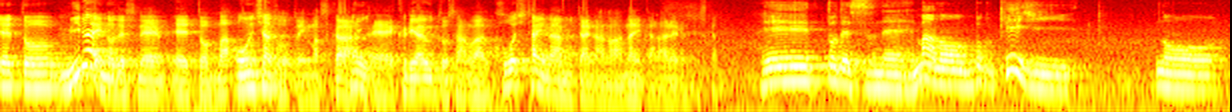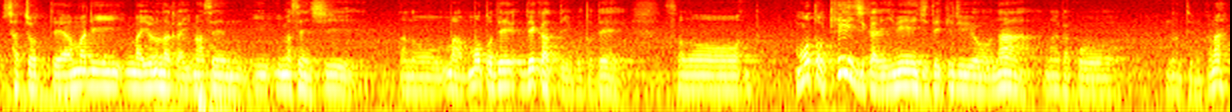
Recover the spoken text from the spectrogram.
えーと、未来のですね、えーとまあ、御社像といいますか、はい、えー、クリアウッドさんはこうしたいなみたいなのは何からあれるんですか？えー、っとですね、まあ、あの僕刑事の社長ってあんまり、まあ、世の中いませんいませんしあの、まあ、元デデカっていうことでその元刑事からイメージできるようななんかこうなんていうのかな、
